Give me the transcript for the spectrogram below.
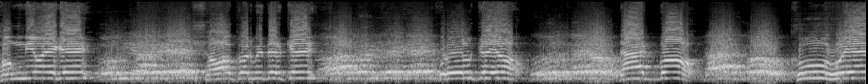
থংনি ওয়েগে সহকর্মীদেরকে? পুরুল গেয়? ডাকবো। খু হুয়ে।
